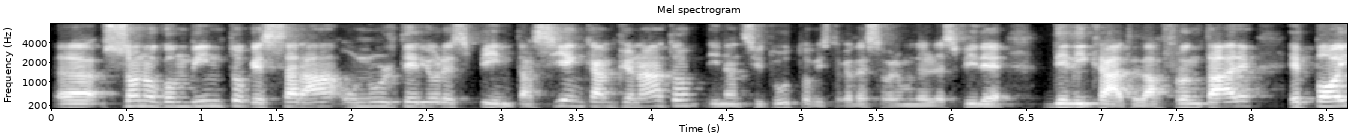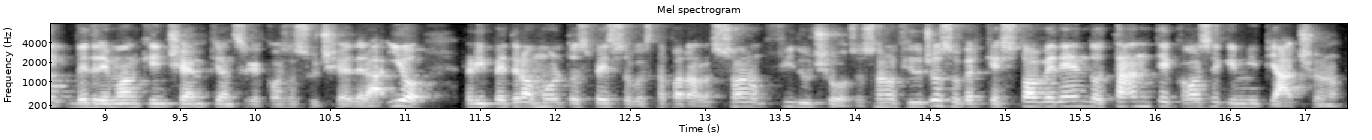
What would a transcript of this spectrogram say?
eh, sono convinto che sarà un'ulteriore spinta sia in campionato, innanzitutto, visto che adesso avremo delle sfide delicate da affrontare, e poi vedremo anche in Champions che cosa succederà. Io ripeterò molto spesso questa parola, sono fiducioso, sono fiducioso perché sto vedendo tante cose che mi piacciono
